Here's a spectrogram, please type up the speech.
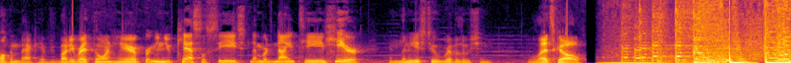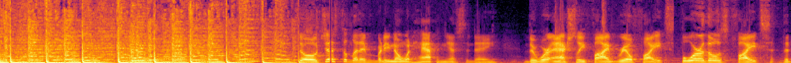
Welcome back everybody, Red Thorn here, bringing you Castle Siege number 19 here in Lineage 2 Revolution. Let's go! So just to let everybody know what happened yesterday, there were actually five real fights. Four of those fights, the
